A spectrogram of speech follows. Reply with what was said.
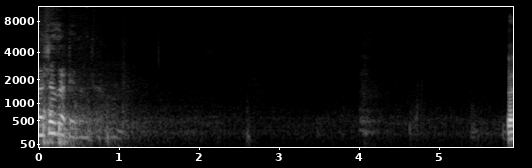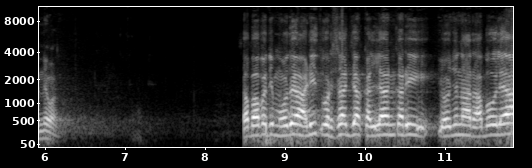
घशासाठी धन्यवाद. सभापती महोदय अडीच वर्षात ज्या कल्याणकारी योजना राबवल्या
